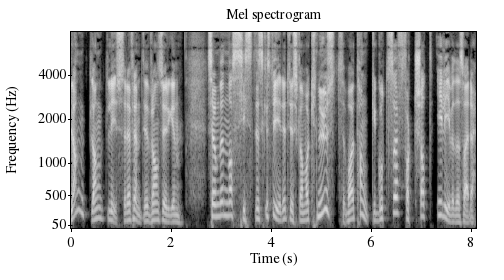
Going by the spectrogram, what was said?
langt, langt lysere fremtid for Hans Jørgen. Selv om det nazistiske styret i Tyskland var knust, var tankegodset fortsatt i live, dessverre.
